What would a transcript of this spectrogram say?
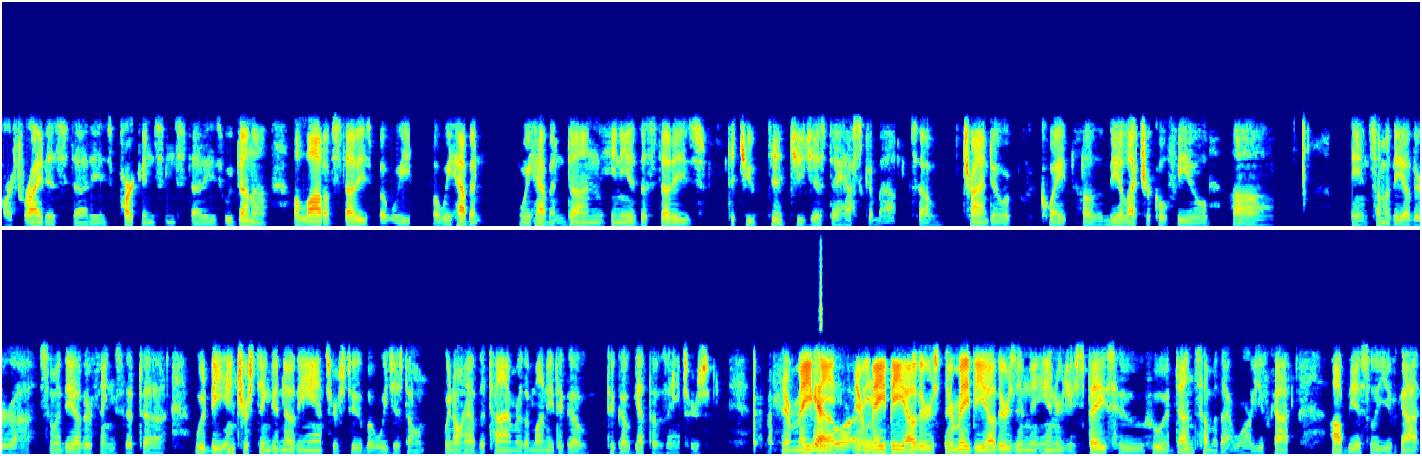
arthritis studies, Parkinson's studies. We've done a, a lot of studies, but we but we haven't we haven't done any of the studies that you that you just asked about. So trying to equate uh, the electrical field uh, and some of the other uh, some of the other things that uh, would be interesting to know the answers to, but we just don't we don't have the time or the money to go to go get those answers. There may yeah, be well, there I mean, may be others there may be others in the energy space who who have done some of that work. You've got obviously you've got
